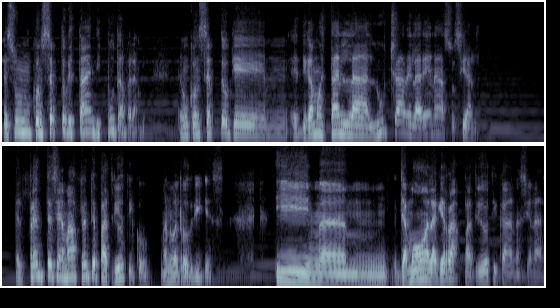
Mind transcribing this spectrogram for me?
Es un concepto que está en disputa para mí. Es un concepto que, mm, eh, digamos, está en la lucha de la arena social el frente se llamaba Frente Patriótico Manuel Rodríguez y mm, llamó a la guerra patriótica nacional.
